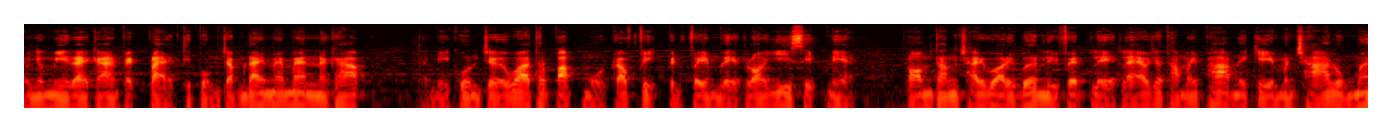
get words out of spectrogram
มยังมีรายการแปลกๆที่ผมจำได้แม่นๆนะครับ แต่มีคนเจอว่าถ้าปรับโหมดกราฟิกเป็นเฟรมเรท120 เนี่ย พร้อมทั้งใช้ variable refresh rate แล้วจะทำให้ภาพในเกมมันช้าลงม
